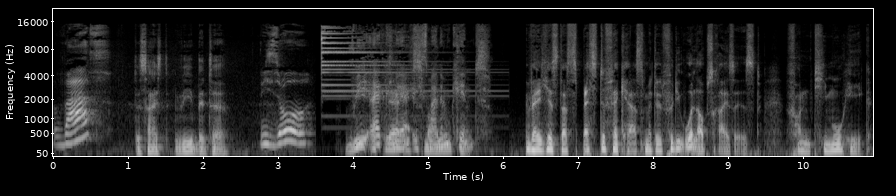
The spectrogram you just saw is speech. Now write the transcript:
Was? Das heißt, wie bitte? Wieso? Wie erkläre ich's meinem Kind? Welches das beste Verkehrsmittel für die Urlaubsreise ist. Von Timo Heeg.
